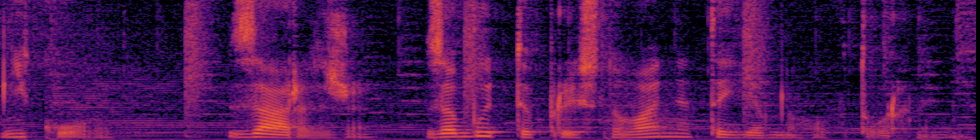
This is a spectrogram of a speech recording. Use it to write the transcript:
Ніколи. Зараз же забудьте про існування таємного вторгнення.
